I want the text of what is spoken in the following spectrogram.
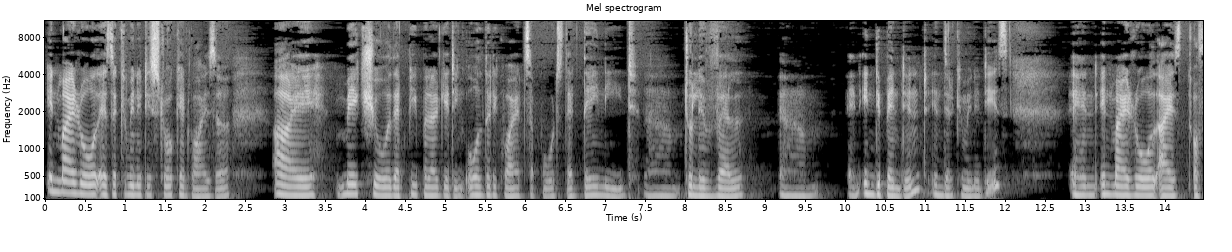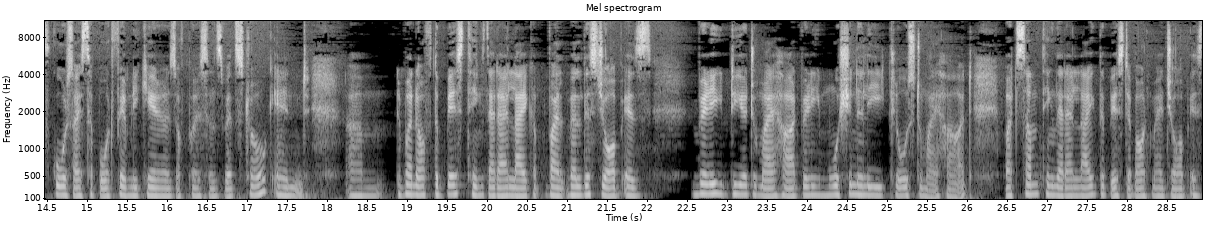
In my role as a community stroke advisor, I make sure that people are getting all the required supports that they need um, to live well um, and independent in their communities. And in my role, I of course I support family carers of persons with stroke. And um, one of the best things that I like, well, well, this job is very dear to my heart, very emotionally close to my heart. But something that I like the best about my job is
